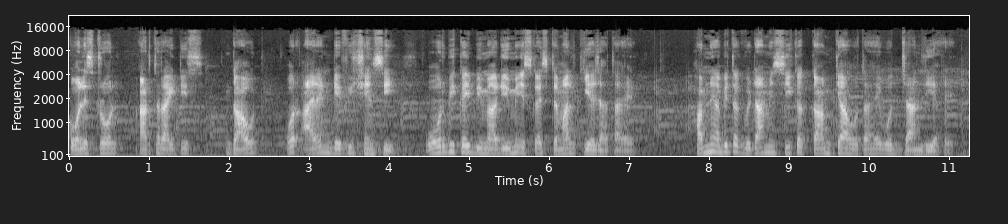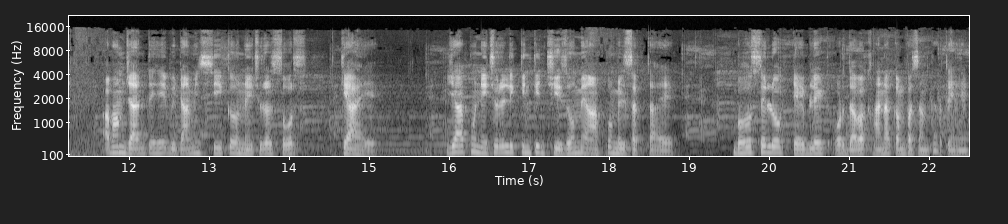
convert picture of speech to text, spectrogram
cholesterol arthritis gout और आयरन डेफिशिएंसी और भी कई बीमारियों में इसका इस्तेमाल किया जाता है। हमने अभी तक विटामिन सी का काम क्या होता है वो जान लिया है। अब हम जानते हैं विटामिन सी का नेचुरल सोर्स क्या है। यह आपको नेचुरली किन किन चीज़ों में आपको मिल सकता है। बहुत से लोग टेबलेट और दवा खाना कम पसंद करते हैं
